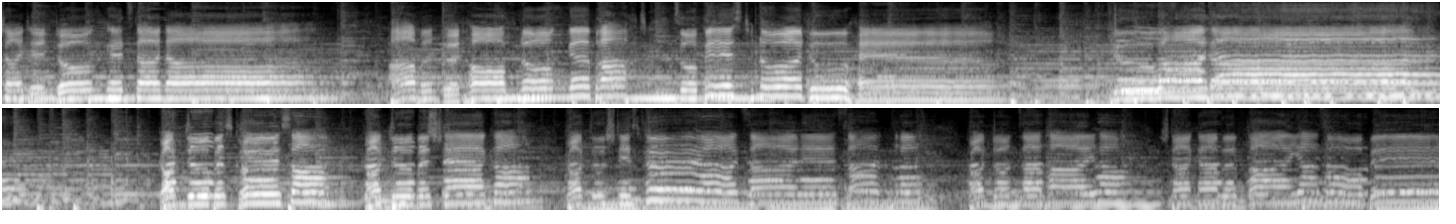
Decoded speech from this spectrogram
Scheint in dunkelster Nacht. Armen wird Hoffnung gebracht, so bist nur du Herr. Du allein. Gott, du bist größer, Gott, du bist stärker, Gott, du stehst höher als alles andere. Unser Heiler, starker Befreier, so bist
